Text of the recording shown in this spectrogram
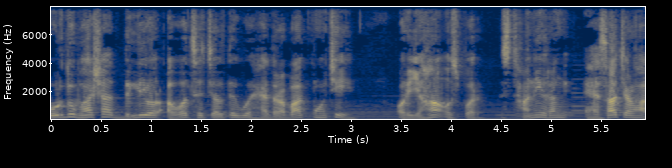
उर्दू भाषा दिल्ली और अवध से चलते हुए हैदराबाद पहुँची और यहाँ उस पर स्थानीय रंग ऐसा चढ़ा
